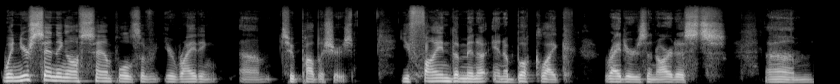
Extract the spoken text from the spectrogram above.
When you're sending off samples of your writing um, to publishers, you find them in a in a book like Writers and Artists. Um,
